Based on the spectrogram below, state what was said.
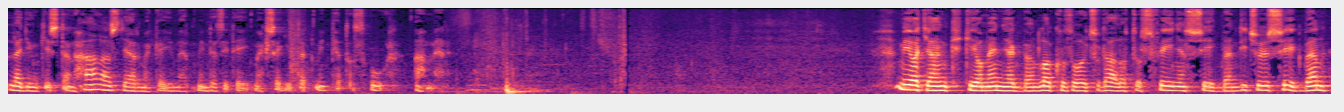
legyünk Isten hálás gyermekei, mert mindez ideig megsegített minket az Úr. Amen. Mi atyánk, ki a mennyekben lakozol csodálatos fényességben, dicsőségben,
